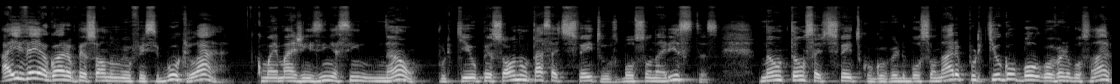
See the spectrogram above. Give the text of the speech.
Aí veio agora o pessoal no meu Facebook lá, com uma imagenzinha assim, não, porque o pessoal não está satisfeito, os bolsonaristas não estão satisfeitos com o governo Bolsonaro, porque o, go o governo Bolsonaro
